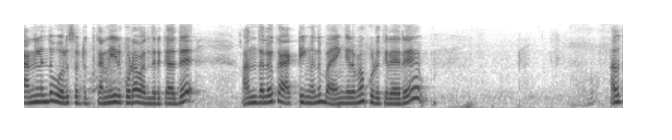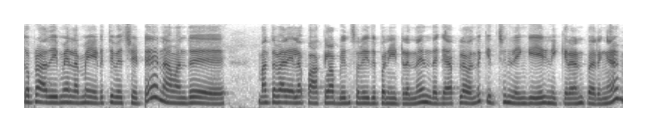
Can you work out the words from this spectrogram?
கண்ணிலேருந்து ஒரு சொட்டு கண்ணீர் கூட வந்திருக்காது. அந்தளவுக்கு ஆக்டிங் வந்து பயங்கரமாக கொடுக்குறாரு. அதுக்கப்புறம் அதையுமே எல்லாமே எடுத்து வச்சுட்டு நான் வந்து மற்ற வேலையெல்லாம் பார்க்கலாம் அப்படின்னு சொல்லி இது பண்ணிகிட்டு இருந்தேன். இந்த கேப்பில் வந்து கிச்சனில் எங்கே ஏறி நிற்கிறான்னு பாருங்கள்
